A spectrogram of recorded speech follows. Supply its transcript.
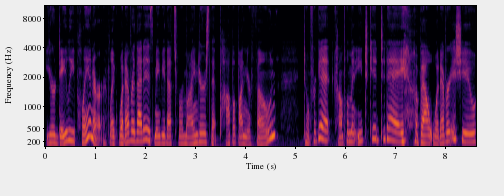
your daily planner, like whatever that is. Maybe that's reminders that pop up on your phone don't forget, compliment each kid today about whatever issue.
